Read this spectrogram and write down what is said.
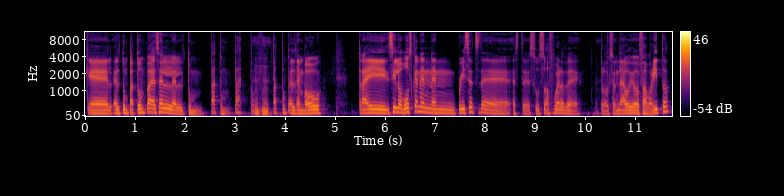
Que el, el tumpa tumpa es el, el tumpa tumpa tumpa tumpa. El dembow trae, si lo buscan en, en presets de este, su software de producción de audio favorito,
